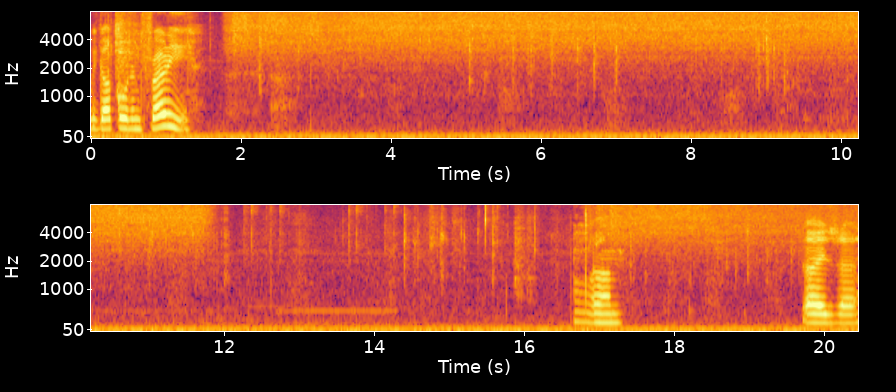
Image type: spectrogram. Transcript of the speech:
We got Golden Freddy. Um, guys, uh,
